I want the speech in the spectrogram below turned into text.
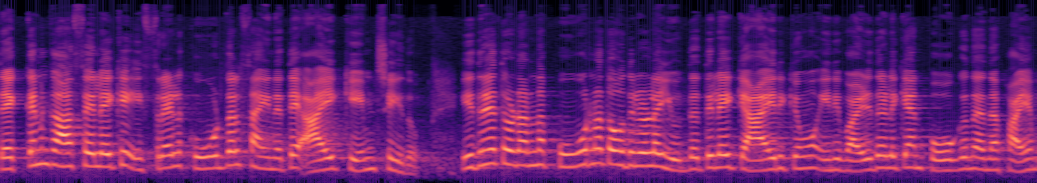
തെക്കൻ ഗാസയിലേക്ക് ഇസ്രായേൽ കൂടുതൽ സൈന്യത്തെ അയക്കുകയും ചെയ്തു. ഇതിനെ തുടർന്ന് പൂർണ തോതിലുള്ള യുദ്ധത്തിലേക്കായിരിക്കുമോ ഇനി വഴിതെളിക്കാൻ പോകുന്നതെന്ന ഭയം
